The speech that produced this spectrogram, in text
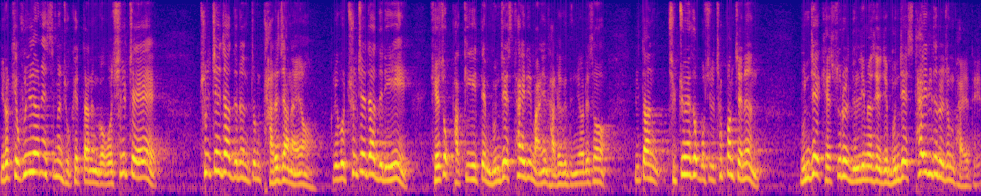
이렇게 훈련했으면 좋겠다는 거고 실제 출제자들은 좀 다르잖아요. 그리고 출제자들이 계속 바뀌기 때문에 문제 스타일이 많이 다르거든요. 그래서 일단 집중해서 보실 첫 번째는 문제 개수를 늘리면서 이제 문제 스타일들을 좀 봐야 돼요.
